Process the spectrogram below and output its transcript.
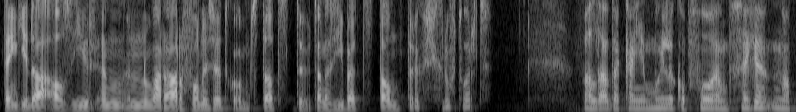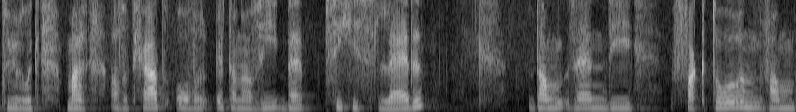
Denk je dat als hier een, een vonnis uitkomt, dat de euthanasiewet dan teruggeschroefd wordt? Wel, dat, dat kan je moeilijk op voorhand zeggen, natuurlijk. Maar als het gaat over euthanasie bij psychisch lijden, dan zijn die factoren van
